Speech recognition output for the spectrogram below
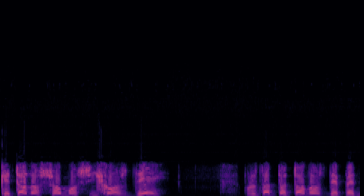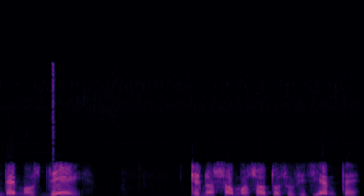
que todos somos hijos de, por lo tanto todos dependemos de, que no somos autosuficientes,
